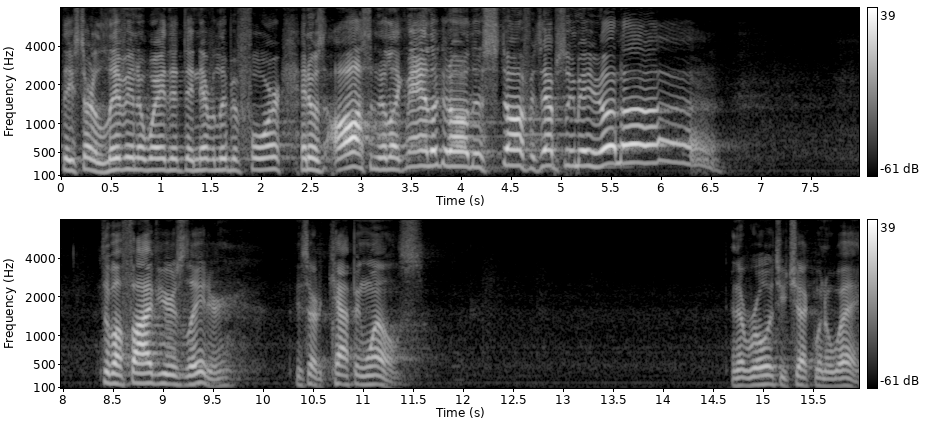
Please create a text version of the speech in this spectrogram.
They started living in a way that they never lived before. And it was awesome. They're like, man, look at all this stuff. It's absolutely amazing. Oh, no. So about five years later, they started capping wells. And that royalty check went away.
